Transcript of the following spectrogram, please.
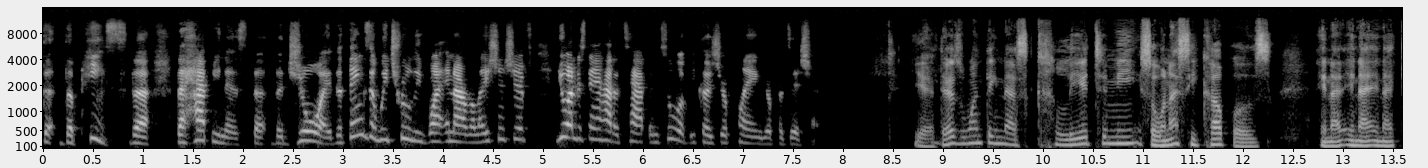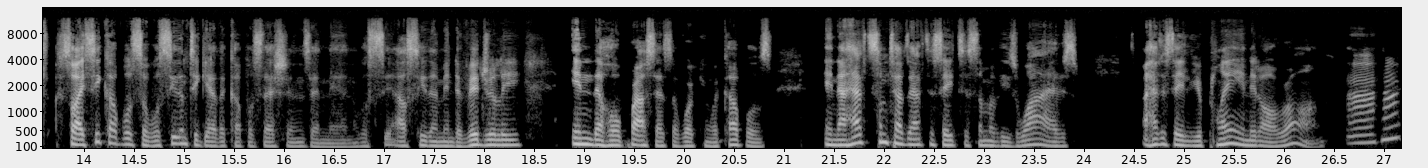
the, the peace, the the happiness, the the joy, the things that we truly want in our relationships, you understand how to tap into it because you're playing your position. Yeah, there's one thing that's clear to me. So when I see couples, and I and I and I so I see couples, so we'll see them together, couple sessions, and then we'll see I'll see them individually in the whole process of working with couples. And I have sometimes I have to say to some of these wives, I have to say you're playing it all wrong. Mm-hmm.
